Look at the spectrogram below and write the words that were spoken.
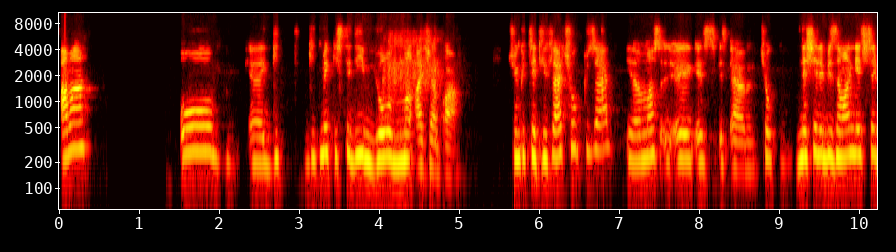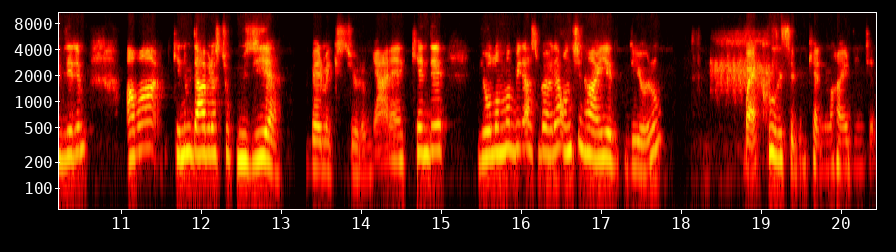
Ama o e, git, gitmek istediğim yol mu acaba? Çünkü teklifler çok güzel, inanılmaz e, e, e, çok neşeli bir zaman geçirebilirim. Ama kendim daha biraz çok müziğe vermek istiyorum. Yani kendi yolumu biraz böyle, onun için hayır diyorum. Bayağı cool hissettim kendimi hayır deyince.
